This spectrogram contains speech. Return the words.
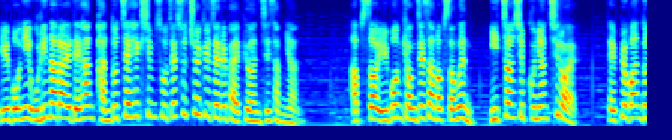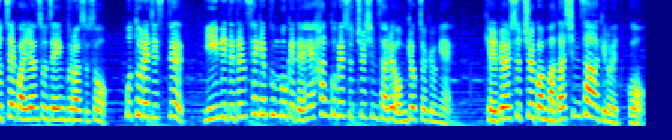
일본이 우리나라에 대한 반도체 핵심 소재 수출 규제를 발표한 지 3년. 앞서 일본 경제산업성은 2019년 7월 대표 반도체 관련 소재인 불화수소, 포토레지스트, 리미드 등 세계 품목에 대해 한국의 수출 심사를 엄격 적용해 개별 수출권마다 심사하기로 했고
